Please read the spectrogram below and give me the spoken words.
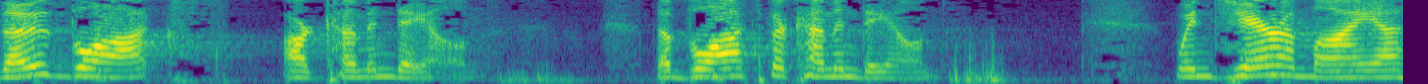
those blocks are coming down. The blocks are coming down. When Jeremiah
